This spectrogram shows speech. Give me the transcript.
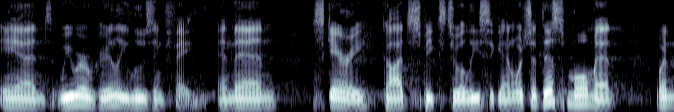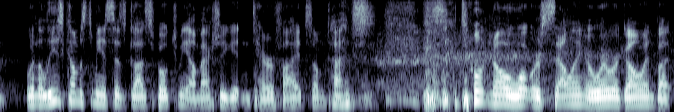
And we were really losing faith. And then, scary, God speaks to Alise again, which at this moment, when, when Alise comes to me and says, God spoke to me, I'm actually getting terrified sometimes I don't know what we're selling or where we're going. But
